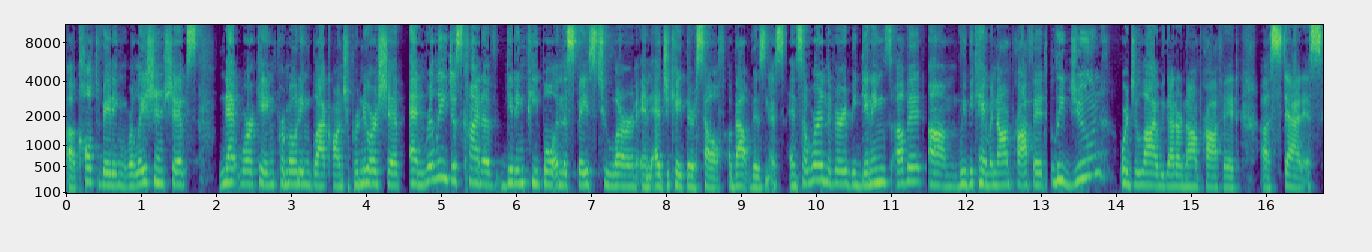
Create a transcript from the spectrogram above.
uh, cultivating relationships, networking, promoting Black entrepreneurship, and really just kind of getting people in the space to learn and educate themselves about business. And so we're in the very beginnings of it. Um, we became a nonprofit. I believe June or July we got our nonprofit uh, status,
